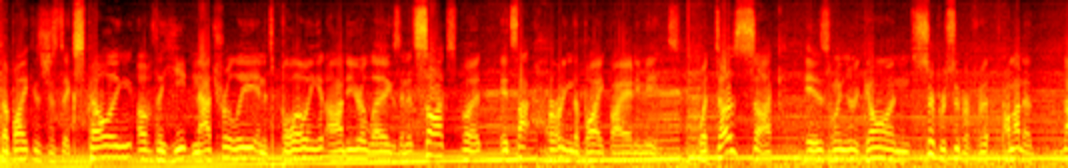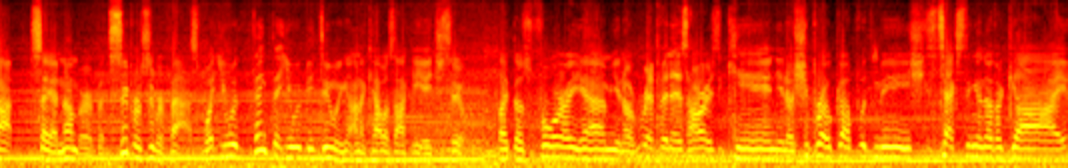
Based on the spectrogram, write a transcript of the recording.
The bike is just expelling of the heat naturally and it's blowing it onto your legs and it sucks, but it's not hurting the bike by any means. What does suck is when you're going super, super, I'm gonna not say a number, but super, super fast. What you would think that you would be doing on a Kawasaki H2. Like those 4 a.m., you know, ripping as hard as you can, you know, she broke up with me, she's texting another guy,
